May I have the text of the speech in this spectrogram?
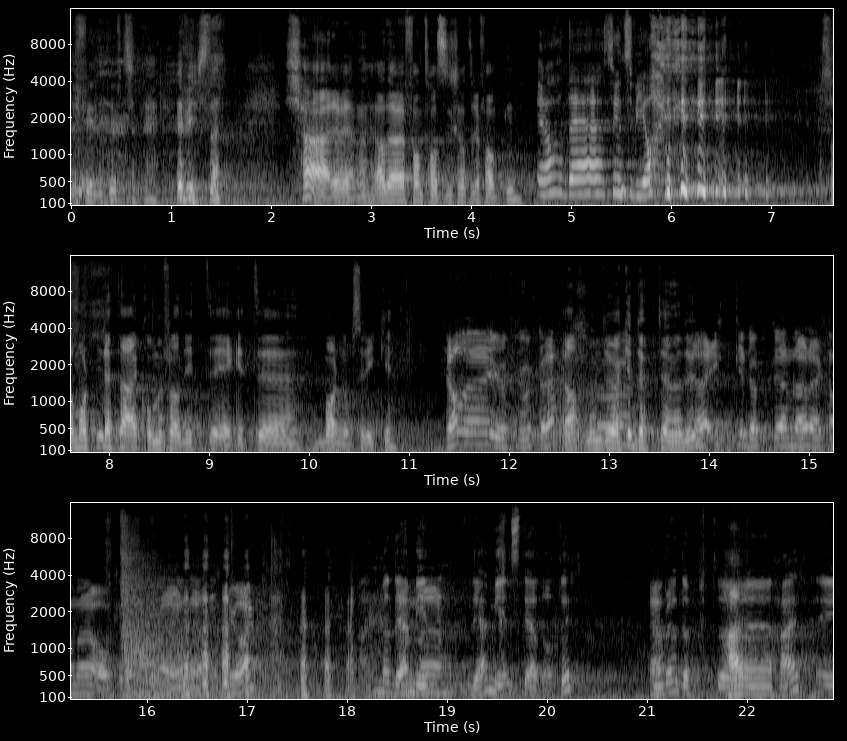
Definitivt. Hvis det. Kjære vene. Ja, det er fantastisk at dere fant den. Ja, det syns vi òg. Så Morten, dette kommer fra ditt eget uh, barndomsrike. Ja, det gjør for så det. Ja, Men du er ikke døpt ennå, du? Jeg er ikke døpt igjen der, det kan jeg avkrefte med en eneste gang. Nei, men det er Men, min, eh, det er min stedatter. Ja. Hun ble døpt eh, Her? her i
